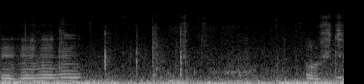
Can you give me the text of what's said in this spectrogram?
Mm-hmm. Oofed.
